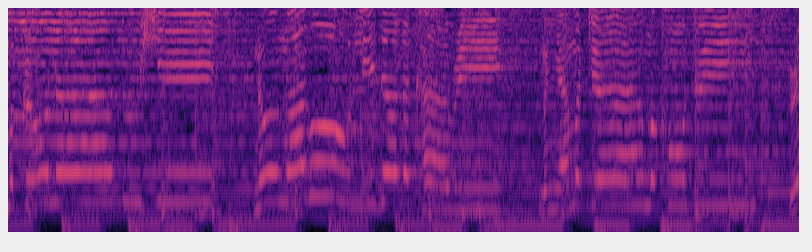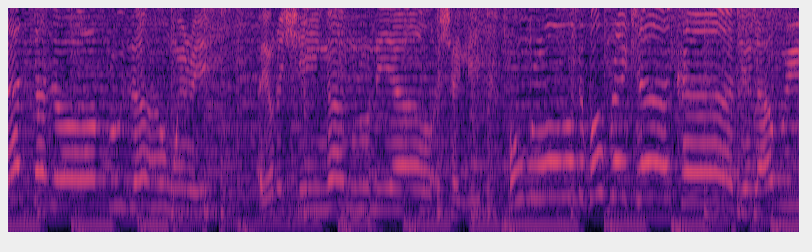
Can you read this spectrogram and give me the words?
မကရောနာသူရှိနောငါကိုလီဇာလခါရီမညာမတမခွန်တွေရဆာဇောပူဇာဝင်ရီ အယောရှိငါငရုနေရောက်အရှိုက်လေးပုံမရောတပုတ်ပရိုက်တာခါကြလာဝီ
